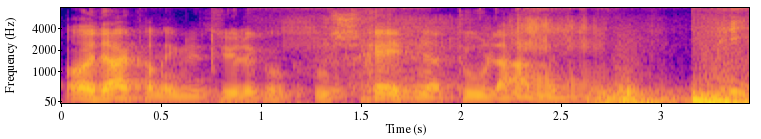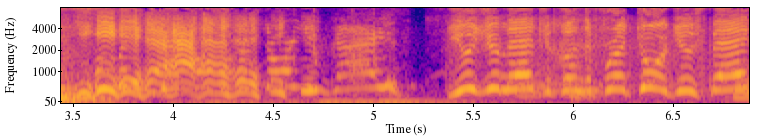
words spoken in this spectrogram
Oh, daar kan ik natuurlijk ook een scheet naartoe laten. Use your magic on the front door, douchebag.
